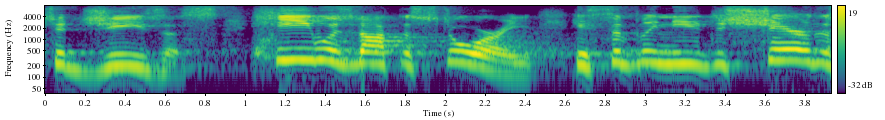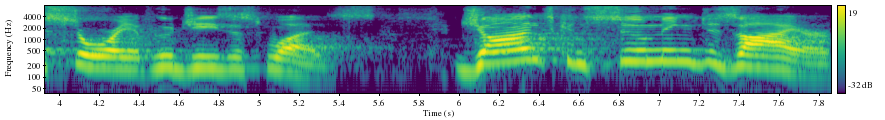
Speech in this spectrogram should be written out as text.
to Jesus. He was not the story, he simply needed to share the story of who Jesus was. John's consuming desire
